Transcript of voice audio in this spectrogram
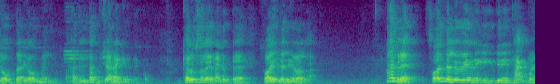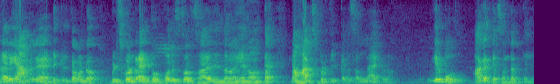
ಜವಾಬ್ದಾರಿ ಅವ್ರ ಮೇಲೆ ಇರುತ್ತೆ ಆದ್ದರಿಂದ ಹುಷಾರಾಗಿರಬೇಕು. ಕೆಲವು ಸಲ ಏನಾಗುತ್ತೆ? ಸ್ವಾಧೀನದಲ್ಲಿ ಇರೋಲ್ಲ. ಆದರೆ ಸ್ವಾಧೀನದಲ್ಲಿ ಇದ್ದೀನಿ ಅಂತ ಹಾಕ್ಕೊಂಡಾರೆ ಆಮೇಲೆ ಡಿಗ್ರಿ ತೊಗೊಂಡು ಬಿಡಿಸ್ಕೊಂಡ್ರೆ ಆಯಿತು ಪೊಲೀಸ್ನವ್ರ ಸಹಾಯದಿಂದನೋ ಏನೋ ಅಂತ ನಾವು ಹಾಕ್ಸ್ಬಿಡ್ತೀವಿ ಕೆಲಸ ಲಾಯರ್ಗಳು ಇರ್ಬೋದು, ಆಗತ್ತೆ ಸಂದರ್ಭದಲ್ಲಿ.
